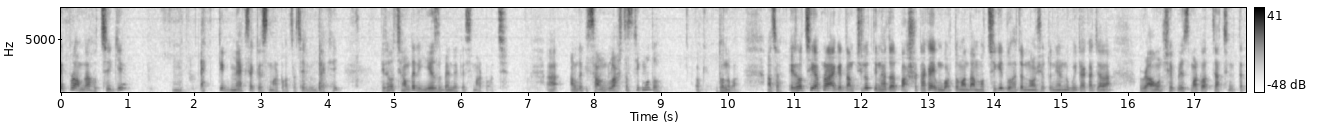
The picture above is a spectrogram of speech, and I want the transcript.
এরপর আমরা হচ্ছে গিয়ে অ্যাক্টিভ ম্যাক্স একটা স্মার্ট ওয়াচ আছে, এগুলো দেখেই। এটা হচ্ছে আমাদের ইয়েস ব্র্যান্ড একটা স্মার্ট ওয়াচ আমাদের কি সাউন্ডগুলো আসতেছে ঠিক মতো? ওকে ধন্যবাদ। আচ্ছা এটা হচ্ছে আপনার আগের দাম ছিল তিন হাজার পাঁচশো টাকা এবং বর্তমান দাম হচ্ছে কি দু হাজার নিরানব্বই টাকা। যারা রাউন্ড শেপের স্মার্ট ওয়াচ চাচ্ছেন তার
